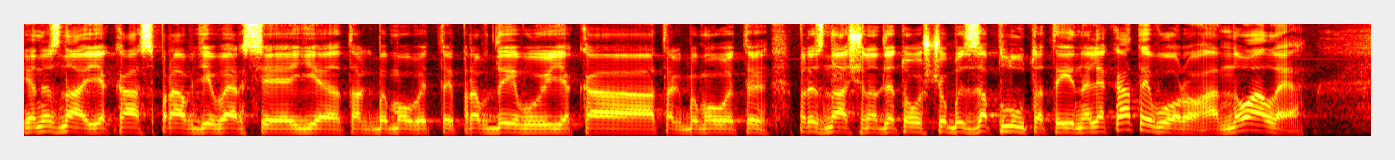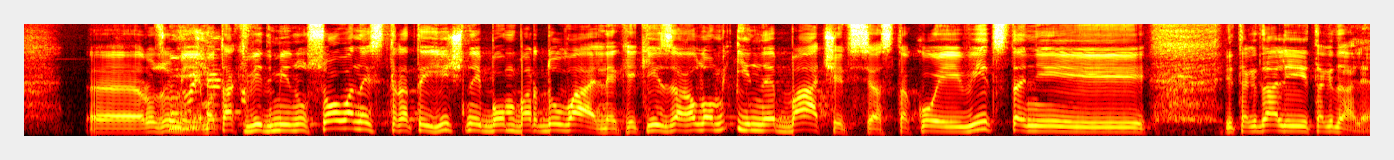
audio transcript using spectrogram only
Я не знаю, яка справді версія є, так би мовити, правдивою, яка так би мовити, призначена для того, щоб заплутати і налякати ворога. Ну але. Е, розуміємо, так відмінусований стратегічний бомбардувальник, який загалом і не бачиться з такої відстані, і так далі. І так далі.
